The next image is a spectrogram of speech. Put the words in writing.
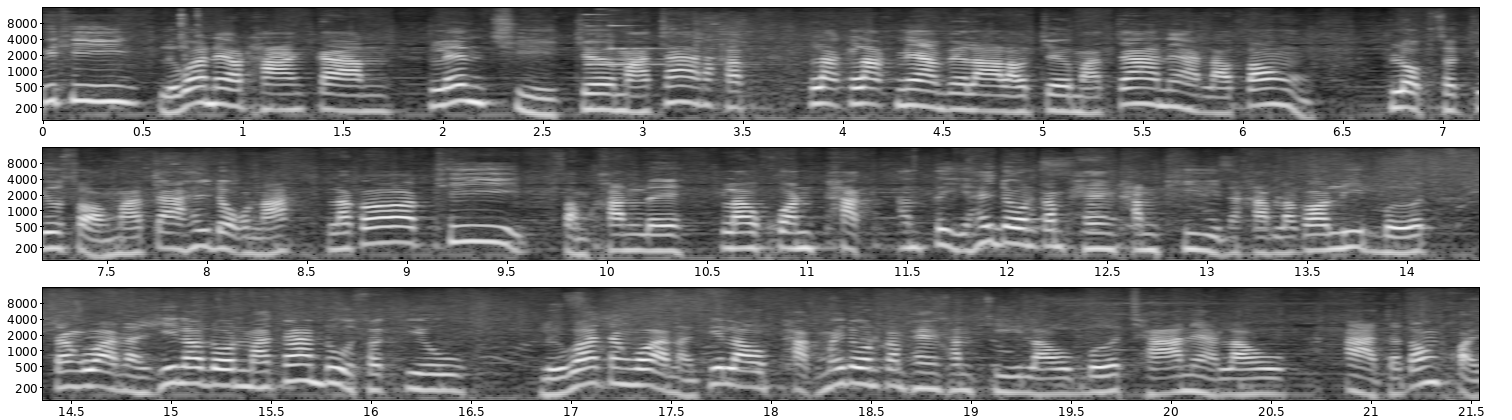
วิธีหรือว่าแนวทางการเล่นฉี่เจอมาจ้านะครับ หลักๆเนี่ยเวลาเราเจอมาจ้าเนี่ยเราต้องหลบสกิล2มาจ้าให้โดนนะ แล้วก็ที่สำคัญเลยเราควรผลักอันติให้โดนกำแพงทันทีนะครับ แล้วก็รีบเบิร์ดจังหวะไหนที่เราโดนมาจ้าดูดสกิลหรือว่าจังหวะไหนที่เราผลักไม่โดนกำแพงทันที เราเบิร์ดช้าเนี่ยเราอาจจะต้องถอย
